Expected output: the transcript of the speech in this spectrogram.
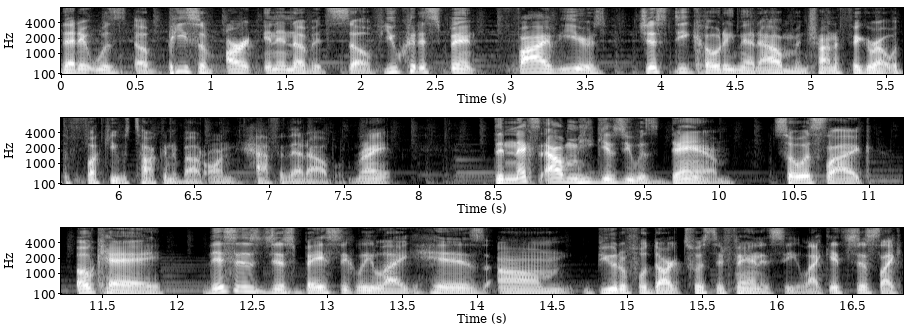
that it was a piece of art in and of itself. You could have spent five years just decoding that album and trying to figure out what the fuck he was talking about on half of that album, right? The next album he gives you is Damn. So it's like, okay, this is just basically like his um beautiful dark twisted fantasy. Like it's just like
